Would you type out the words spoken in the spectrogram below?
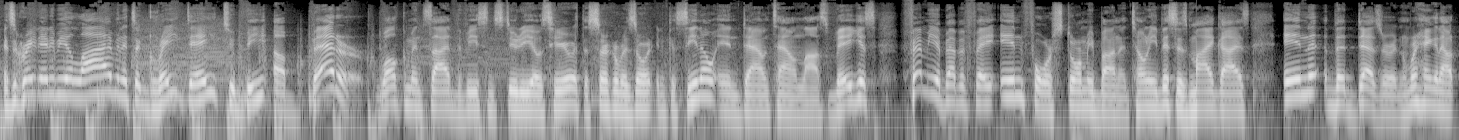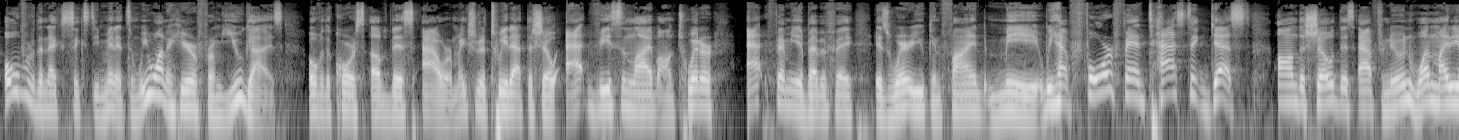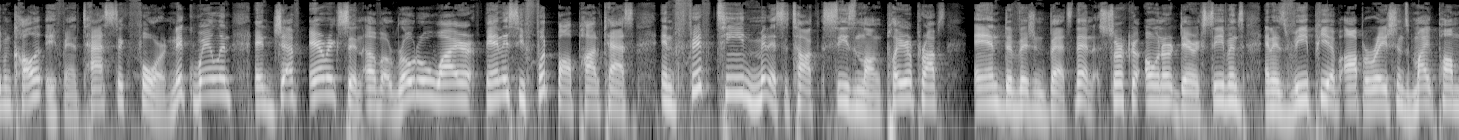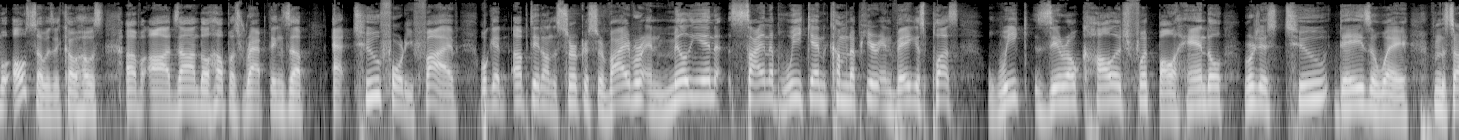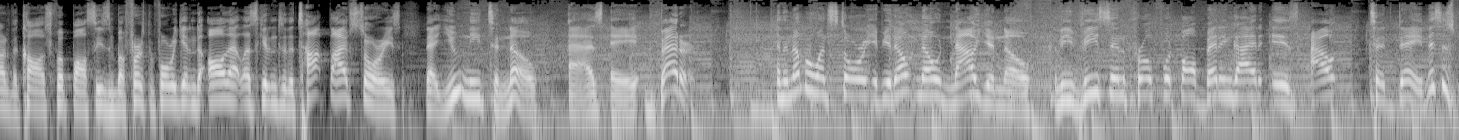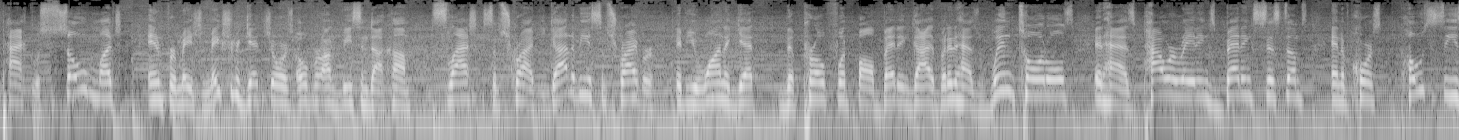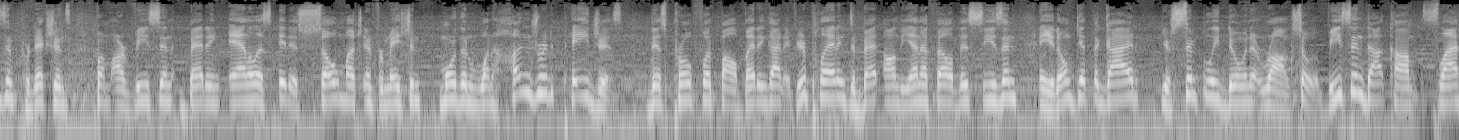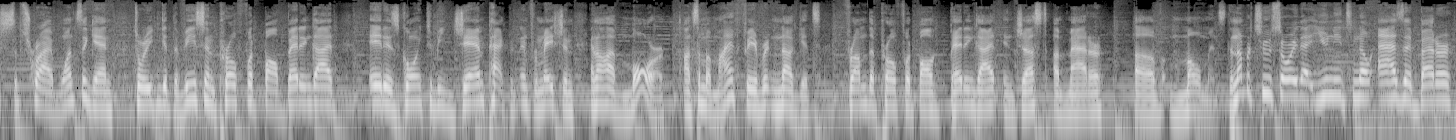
It's a great day to be alive, and it's a great day to be a better. Welcome inside the VSIN Studios here at the Circa Resort and Casino in downtown Las Vegas. Femi Abebefe in for Stormy Buonantony. This is my guys in the desert, and we're hanging out over the next 60 minutes, and we want to hear from you guys over the course of this hour. Make sure to tweet at the show at VSIN Live on Twitter at Femi Abebefe is where you can find me. We have four fantastic guests on the show this afternoon. One might even call it a fantastic four. Nick Whalen and Jeff Erickson of RotoWire Fantasy Football Podcast in 15 minutes to talk season long player props and division bets. Then Circa owner Derek Stevens and his VP of operations Mike Palm, who also is a co-host of Odds On, they'll help us wrap things up at 2:45. We'll get an update on the Circa Survivor and Million sign up weekend coming up here in Vegas. Plus, Week Zero college football handle. We're just two days away from the start of the college football season. But first, before we get into all that, let's get into the top five stories that you need to know as a better. And the number one story, if you don't know, now you know. The VSIN Pro Football Betting Guide is out today. This is packed with so much information. Make sure to get yours over on vsin.com slash subscribe. You got to be a subscriber if you want to get the pro football betting guide, but it has win totals, it has power ratings, betting systems, and of course, postseason predictions from our VSIN betting analysts. It is so much information, more than 100 pages. This pro football betting guide. If you're planning to bet on the NFL this season and you don't get the guide, you're simply doing it wrong. So, vsin.com slash subscribe once again to where you can get the VSIN Pro Football Betting Guide. It is going to be jam packed with information, and I'll have more on some of my favorite nuggets from the Pro Football Betting Guide in just a matter of moments. The number two story that you need to know as a better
